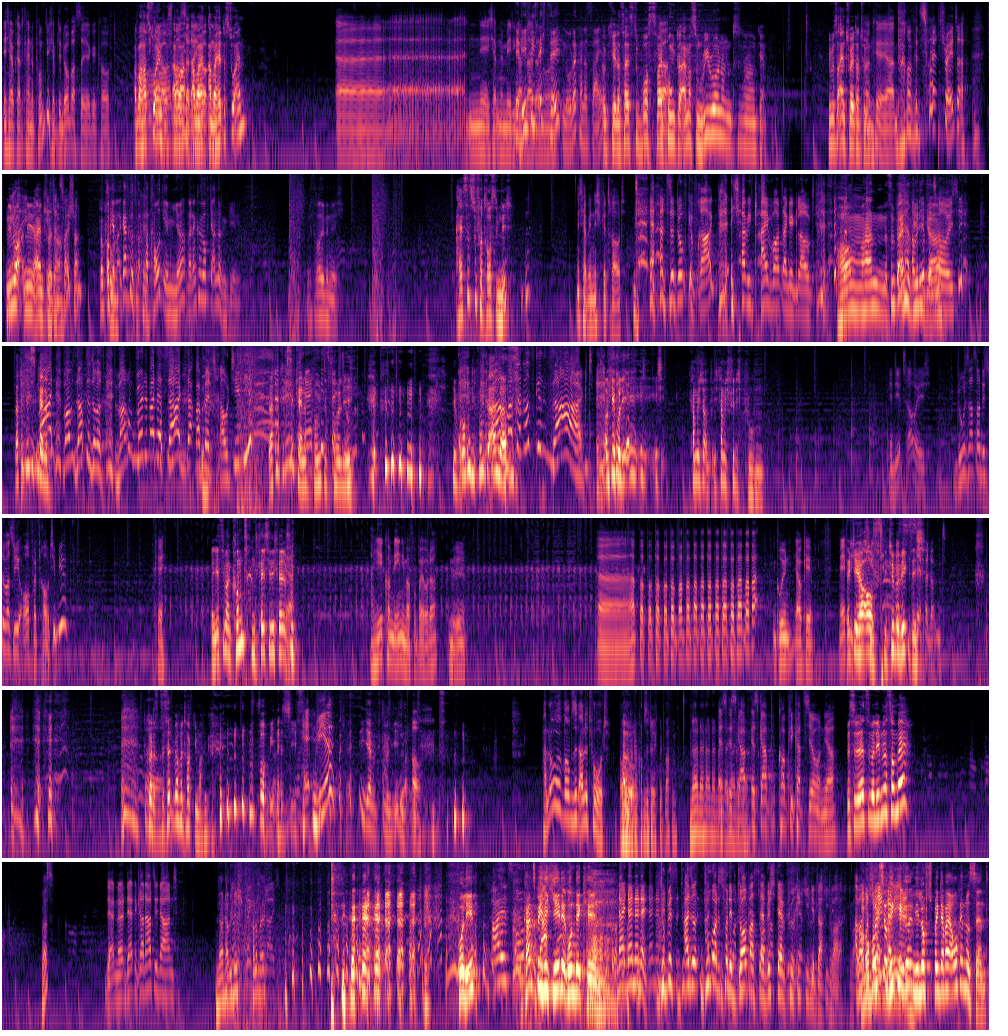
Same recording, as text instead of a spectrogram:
Ich habe gerade keine Punkte, ich habe den Doorbuster ja gekauft. Aber Ja, hast du einen. Aber, aber, aber hättest du einen? Äh. Nee, ich habe eine Der Medigun Defi ist echt nur. selten, oder? Kann das sein? Okay, das heißt, du brauchst zwei Ja. Punkte. Einmal zum Rerollen und. Okay. Wir müssen einen Traitor töten. Okay, ja, brauchen wir zwei Traitor. Nee, nur- nee, einen Krieg ich Traitor. zwei schon? Ich glaub schon. Okay, ganz kurz, Okay. vertraut ihr mir? Weil dann können wir auf die anderen gehen. Oder vertraut ihr mir nicht? Heißt das, du vertraust ihm nicht? Ich habe ihn nicht getraut. er hat so doof gefragt. Ich habe ihm kein Wort an geglaubt. Oh Mann, das sind wir einer Aber dir weniger. vertraue ich. Dafür kriegst du keine, Mann, warum sagt ihr sowas? Warum würde man das sagen? Sag mal, vertraut ihr mir? dafür kriegst du keine Punkte, Fully. Wir brauchen die Punkte anders. Was hat du das gesagt? Okay, Polly, ich, ich, ich, kann mich noch, ich kann mich für dich proben. Ja, dir traue ich. Du sagst doch nicht sowas wie, oh, vertraut ihr mir? Okay. Wenn jetzt jemand kommt, dann kann ich dir nicht helfen. Ja. Ah, hier kommt eh niemand vorbei, oder? Nee. Grün, ja okay. Mehr Ricky, hör auf, die Tür bewegt sich. Gott, das, das hätten wir auch mit Hockey machen können. Bevor wir ihn erschießen. Hätten wir? Ja, das kann man jeden machen. Oh. Hallo, warum sind alle tot? Oh Hallo. mein Gott, da kommen sie direkt mit Waffen. Nein, nein, nein, nein, Es, nein, es, nein, gab, nein. es gab Komplikationen, ja. Bist du der letzte Überlebende, Zombie? Was? Der, der hat eine Granate in der Hand. Nein, hab ich nicht. Hallo, Mel. Fully, ob. kannst mich nicht jede Runde killen. Nein, nein, nein, nein. Du bist, also, du wurdest von dem Doorbuster erwischt, der für Ricky gedacht war. Aber wolltest du Ja, Ricky ja. so in die Luft springen? Der war ja auch innocent.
